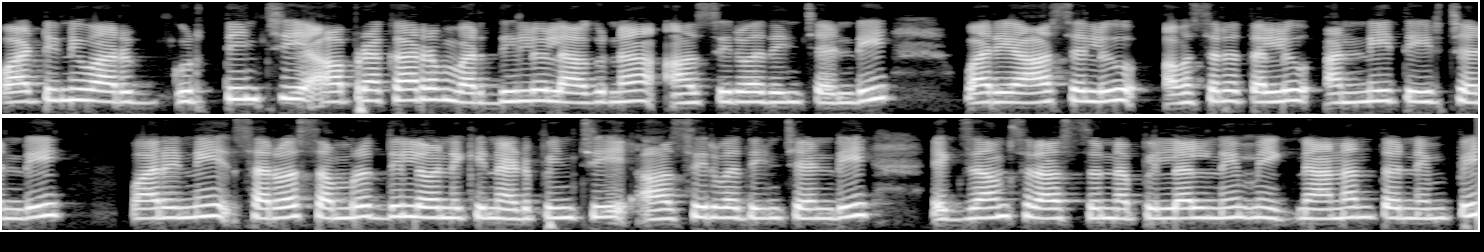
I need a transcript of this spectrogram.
వాటిని వారు గుర్తించి ఆ ప్రకారం వర్ధిల్లు లాగున ఆశీర్వదించండి. వారి ఆశలు అవసరతలు అన్నీ తీర్చండి. వారిని సర్వ సమృద్ధిలోనికి నడిపించి ఆశీర్వదించండి. ఎగ్జామ్స్ రాస్తున్న పిల్లల్ని మీ జ్ఞానంతో నింపి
